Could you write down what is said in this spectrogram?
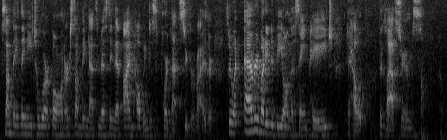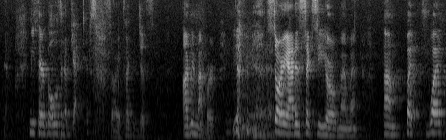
something they need to work on or something that's missing, that I'm helping to support that supervisor. So we want everybody to be on the same page to help the classrooms meet their goals and objectives. Sorry, if I could just, I remember. Sorry, I had a 60-year-old moment. Um, But what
